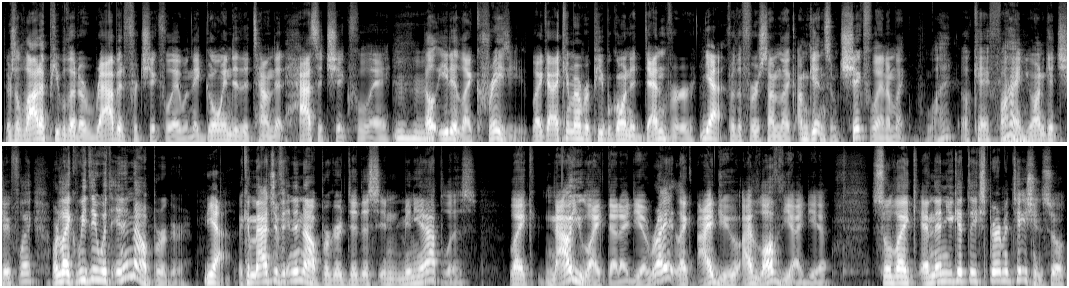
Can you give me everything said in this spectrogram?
There's a lot of people that are rabid for Chick fil A. When they go into the town that has a Chick fil A, mm-hmm. they'll eat it like crazy. Like, I can remember people going to Denver Yeah. for the first time, like, I'm getting some Chick fil A. And I'm like, what? Okay, fine. You want to get Chick fil A? Or like we did with In N Out Burger. yeah. Like, imagine if In N Out Burger did this in Minneapolis. Like, now you like that idea, right? Like, I do. I love the idea. So, like, and then you get the experimentation. So,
